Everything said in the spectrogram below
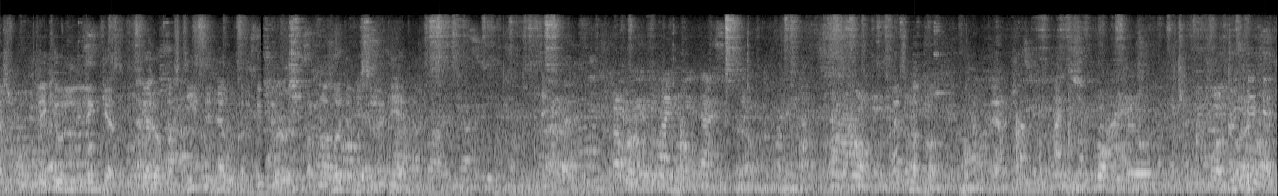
aš veikiau linkęs geriau mąstyti, negu kažkaip prognozuoti, pasižadėti. Tai smagu. Ačiū. Ačiū.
